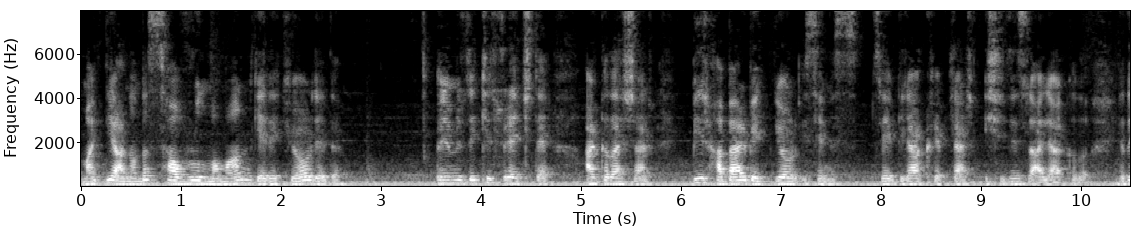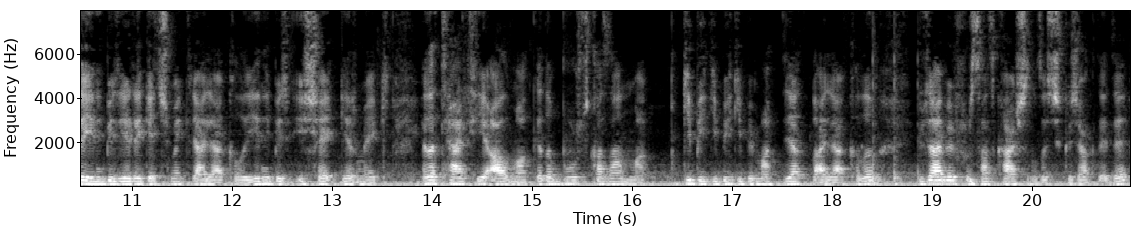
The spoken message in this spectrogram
maddi anlamda savrulmaman gerekiyor dedi. Önümüzdeki süreçte arkadaşlar bir haber bekliyor iseniz sevgili akrepler işinizle alakalı ya da yeni bir yere geçmekle alakalı, yeni bir işe girmek ya da terfi almak ya da burs kazanmak gibi gibi gibi maddiyatla alakalı güzel bir fırsat karşınıza çıkacak dedi.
